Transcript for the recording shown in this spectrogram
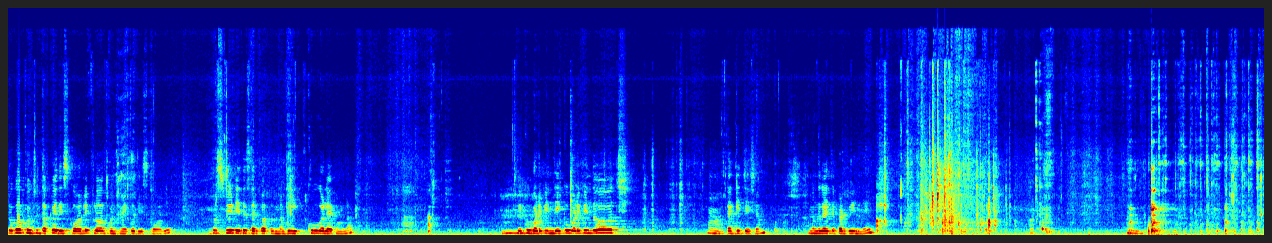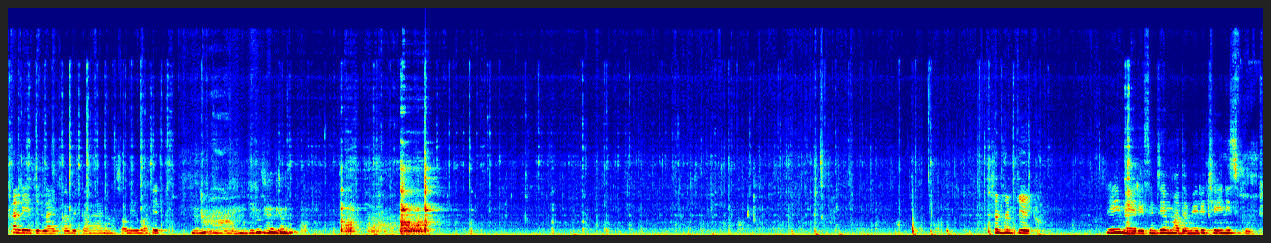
షుగర్ కొంచెం తక్కువ తీసుకోవాలి ఫ్లోర్ కొంచెం ఎక్కువ తీసుకోవాలి. ఇప్పుడు స్వీట్ అయితే సరిపోతుంది ఎక్కువగా లేకుండా. ఎక్కువ పడిపోయింది ఎక్కువ పడిపోయిందో? తగ్గించేసాం. ముందుగా అయితే పడిపోయింది. Like so you watch it. Some cake. ఈ మేరీ సించే మదర్ మేరీ చైనీస్ ఫుడ్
